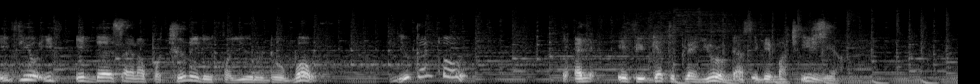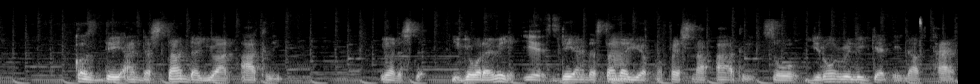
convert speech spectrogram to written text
if you if if there's an opportunity for you to do both, you can do it. And if you get to play in Europe, that's even much easier. Because they understand that you are an athlete. You understand? You get what I mean? yes They understand Mm. that you're a professional athlete, so you don't really get enough time.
